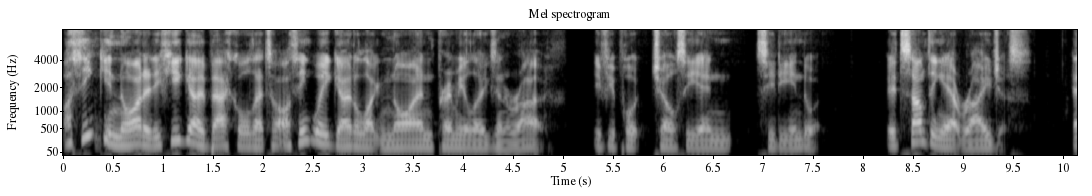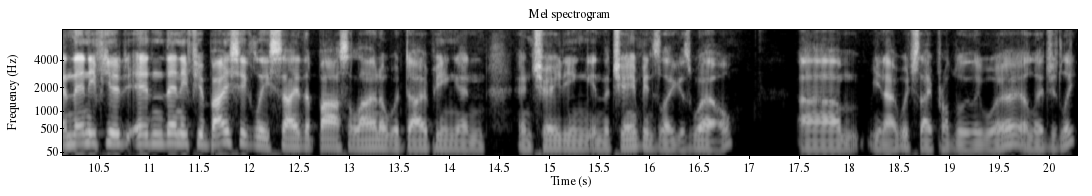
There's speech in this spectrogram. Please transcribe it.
I think United. If you go back all that time, I think we go to like nine Premier Leagues in a row. If you put Chelsea and City into it, it's something outrageous. And then if you and then if you basically say that Barcelona were doping and and cheating in the Champions League as well, um, you know, which they probably were allegedly.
